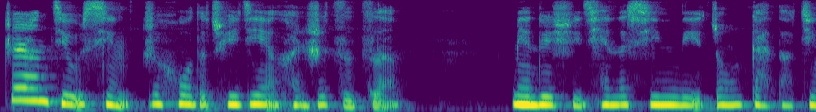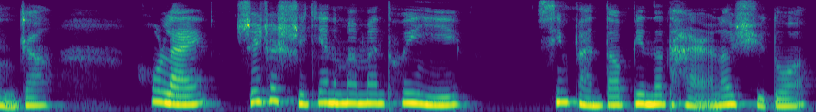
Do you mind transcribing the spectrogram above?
这让酒醒之后的崔健很是自责。面对许谦的心理总感到紧张。后来，随着时间的慢慢推移，心反倒变得坦然了许多。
